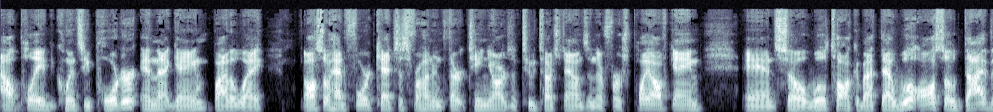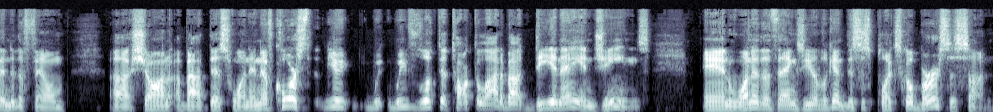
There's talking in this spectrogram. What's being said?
Outplayed Quincy Porter in that game, by the way. Also had four catches for 113 yards and two touchdowns in their first playoff game. And so we'll talk about that. We'll also dive into the film, uh, Sean, about this one. And of course, you, we, we've looked at, talked a lot about DNA and genes. And one of the things you look at, this is Plaxico Burress' son,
